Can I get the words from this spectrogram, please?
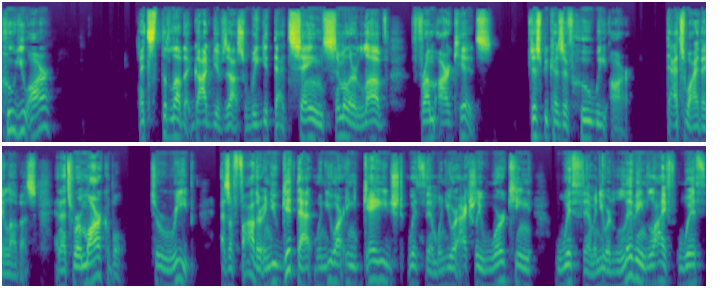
who you are. It's the love that God gives us. We get that same similar love from our kids just because of who we are. That's why they love us. And that's remarkable to reap as a father. And you get that when you are engaged with them, when you are actually working with them and you are living life with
